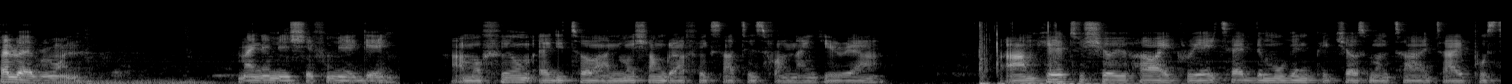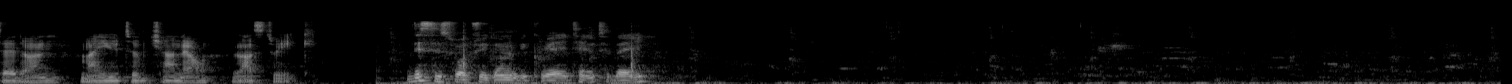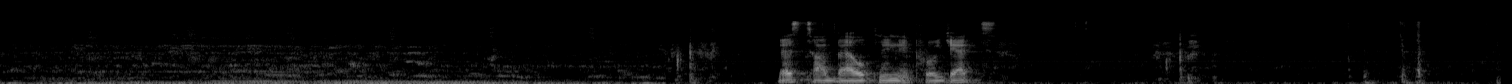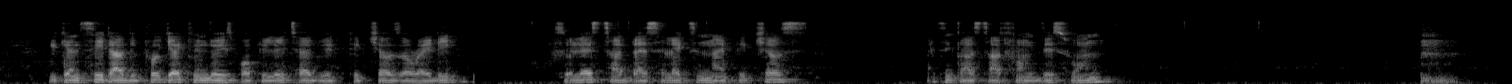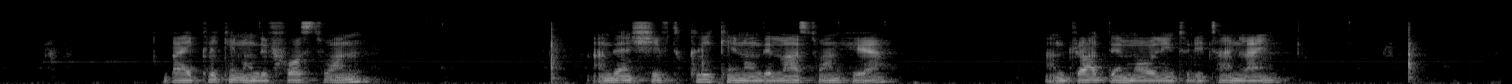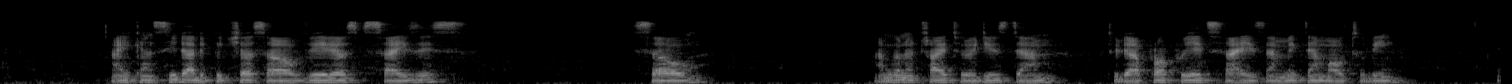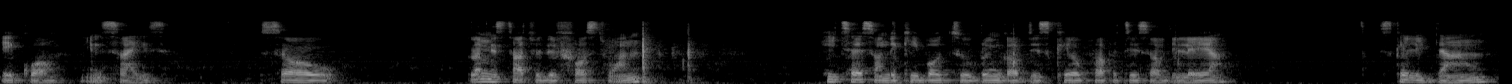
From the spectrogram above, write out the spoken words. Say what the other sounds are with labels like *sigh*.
Hello everyone, my name is Shefumi Ege. I'm a film editor and motion graphics artist from Nigeria. I'm here to show you how I created the moving pictures montage I posted on my YouTube channel last week. This is what we're going to be creating today. Let's start by opening a project. You can see that the project window is populated with pictures already. So let's start by selecting my pictures. I think I'll start from this one. *clears throat* By clicking on the first one and then shift clicking on the last one here and drag them all into the timeline. And you can see that the pictures are of various sizes. So I'm going to try to reduce them to the appropriate size and make them all to be equal in size. So let me start with the first one. Hit S on the keyboard to bring up the scale properties of the layer. Scale it down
